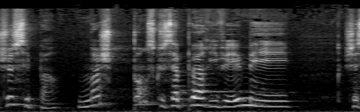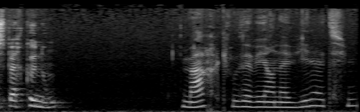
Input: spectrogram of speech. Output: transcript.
Je sais pas. Moi, je pense que ça peut arriver, mais j'espère que non. Marc, vous avez un avis là-dessus?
